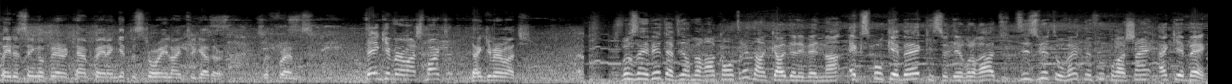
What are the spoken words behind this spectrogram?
play the single-player campaign and get the storyline together with friends. Thank you very much, Martin. Thank you very much. Je vous invite à venir me rencontrer dans le cadre de l'événement Expo Québec qui se déroulera du 18 au 29 août prochain à Québec.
